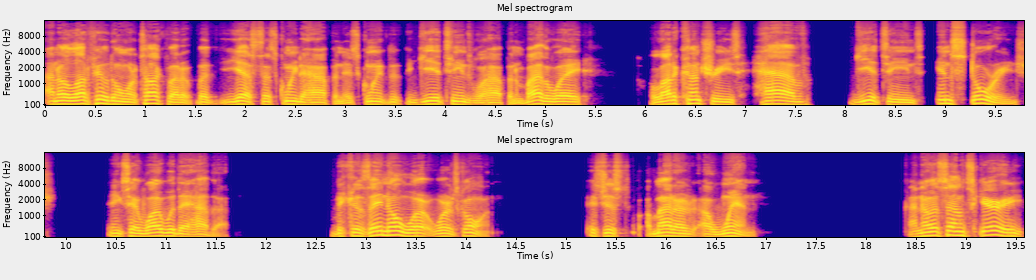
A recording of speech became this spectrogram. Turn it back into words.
I know a lot of people don't want to talk about it, but yes, that's going to happen. It's going to, the guillotines will happen. And by the way, a lot of countries have guillotines in storage. And you say, why would they have that? Because they know where, where it's going. It's just a matter of when. I know it sounds scary,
